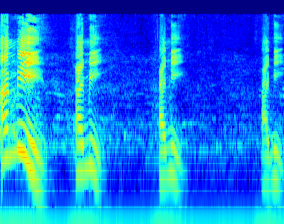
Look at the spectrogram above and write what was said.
I mean, I mean, I mean, I mean.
